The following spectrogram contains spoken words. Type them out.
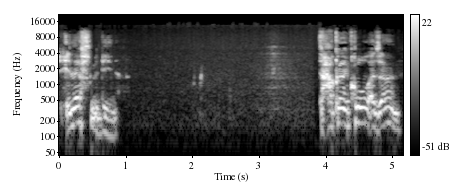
He left Medina so how can I call azan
